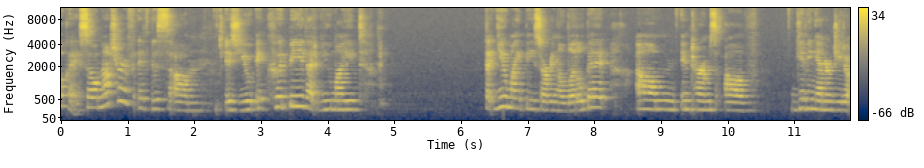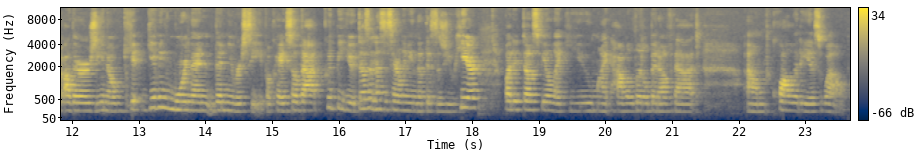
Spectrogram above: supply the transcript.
Okay, so I'm not sure if, if this um, is you. It could be that you might that you might be serving a little bit um, in terms of giving energy to others, you know, giving more than than you receive. Okay, so that could be you. It doesn't necessarily mean that this is you here, but it does feel like you might have a little bit of that um, quality as well.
